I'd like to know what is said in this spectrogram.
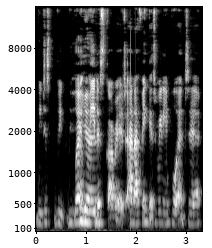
we just we, we won't Yeah. be discouraged. And I think it's really important to.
